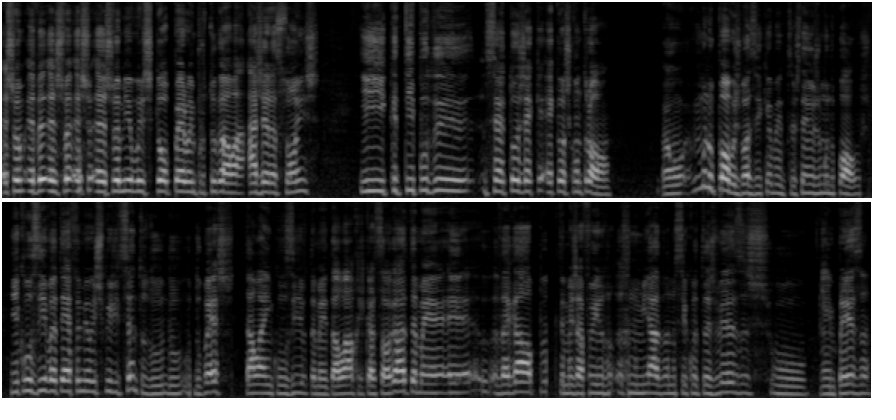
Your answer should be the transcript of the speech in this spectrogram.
as, as, as, as, famílias que operam em Portugal há, há gerações e que tipo de setores é que, é que eles controlam. Um, monopólios, basicamente. Eles têm os monopólios. Inclusive até a família Espírito Santo do, do, do BES está lá, inclusive. Também está lá o Ricardo Salgado, também é, é da Galp, que também já foi renomeada não sei quantas vezes. O, a empresa,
